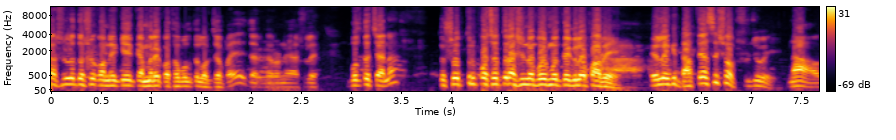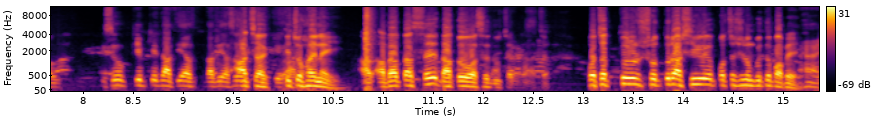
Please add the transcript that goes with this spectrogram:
আসলে দর্শক অনেকে ক্যামেরায় কথা বলতে লজ্জা পায় যার কারণে আসলে বলতে চায় না। তো সত্তর পঁচাত্তর আশি নব্বই মধ্যে এগুলো পাবে। এগুলো কি দাঁতে আছে সব সূর্য ভাই? না কিছু ফিফটি দাঁতি দাঁতি আছে। আচ্ছা কিছু হয় নাই? আর আদাত আছে দাঁতও আছে দুই চারটা আচ্ছা। পঁচাত্তর সত্তর আশি পঁচাশি নব্বই তো পাবে? হ্যাঁ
